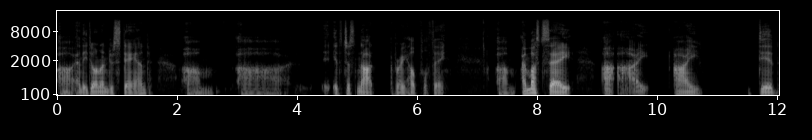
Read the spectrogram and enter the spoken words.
uh, and they don't understand. Um, uh, it's just not a very helpful thing. Um, I must say, I I did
